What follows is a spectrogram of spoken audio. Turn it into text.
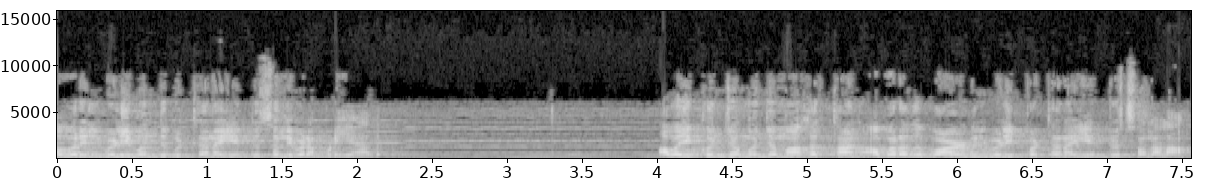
அவரில் வெளிவந்து விட்டன என்று சொல்லிவிட முடியாது. அவை கொஞ்சம் கொஞ்சமாகத்தான் அவரது வாழ்வில் வெளிப்பட்டன என்று சொல்லலாம்.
